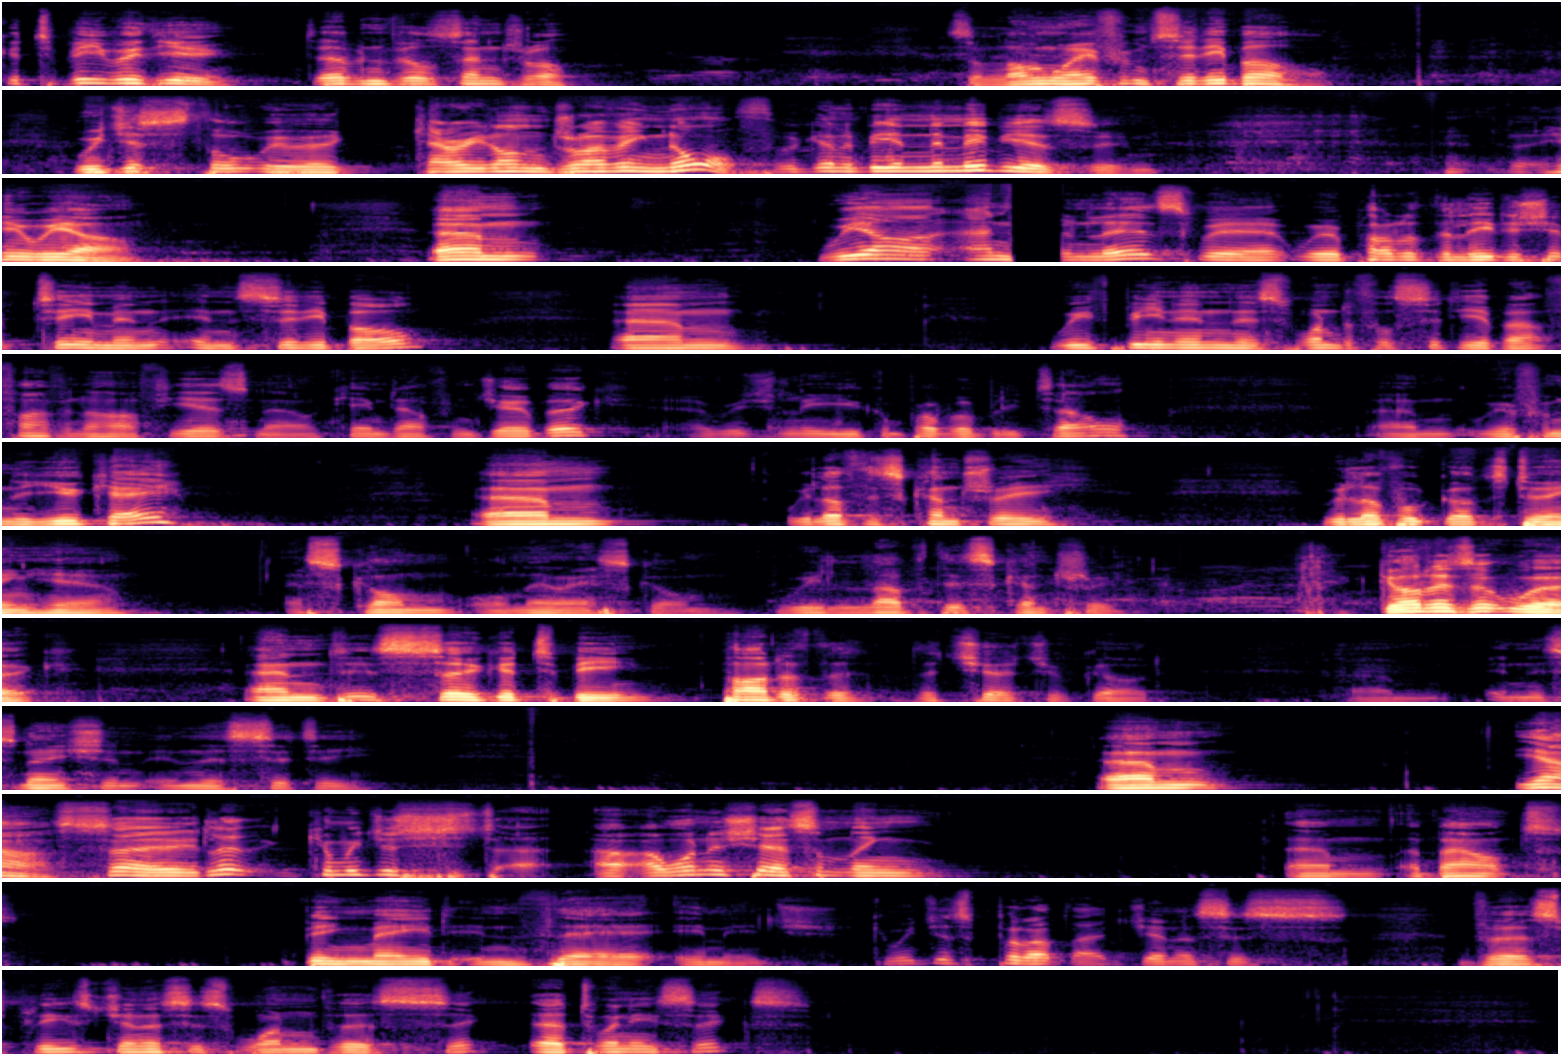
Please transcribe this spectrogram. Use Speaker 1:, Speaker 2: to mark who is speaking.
Speaker 1: Good to be with you, Durbanville Central. It's a long way from City Bowl. We just thought we were carried on driving north. We're going to be in Namibia soon. But here we are. Um, we are Andrew and Liz. We're, we're part of the leadership team in, in City Bowl. Um, we've been in this wonderful city about five and a half years now. Came down from Joburg. Originally, you can probably tell, um, we're from the UK. Um, we love this country. We love what God's doing here. Eskom or no Eskom, we love this country. God is at work, and it's so good to be part of the, the church of God um, in this nation, in this city. Um, yeah, so let, can we just, uh, I, I want to share something um, about being made in their image. Can we just put up that Genesis verse, please? Genesis 1, verse six, uh, 26.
